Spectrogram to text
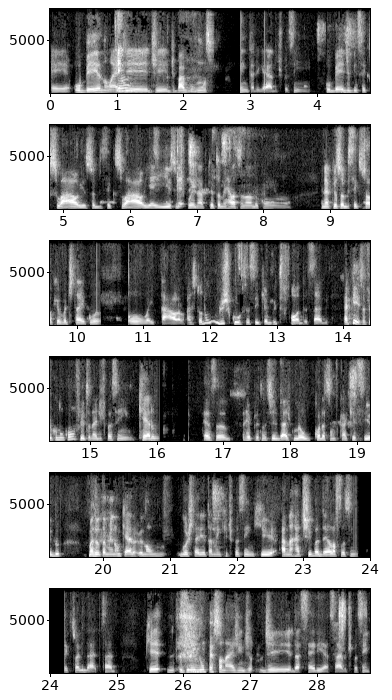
é, o B não é Tem de, de, de bagunça, assim, tá ligado? Tipo assim, o B é de bissexual e eu sou bissexual, e é isso, tipo, não é porque eu tô me relacionando com. Não é porque eu sou bissexual que eu vou te trair com boa e tal. Ela faz todo um discurso, assim, que é muito foda, sabe? É porque isso, eu fico num conflito, né? De, tipo assim, quero essa representatividade pro meu coração ficar aquecido, mas eu também não quero, eu não gostaria também que, tipo assim, que a narrativa dela fosse sexualidade, sabe? Porque de nenhum personagem de, de, da série é, sabe? Tipo assim,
